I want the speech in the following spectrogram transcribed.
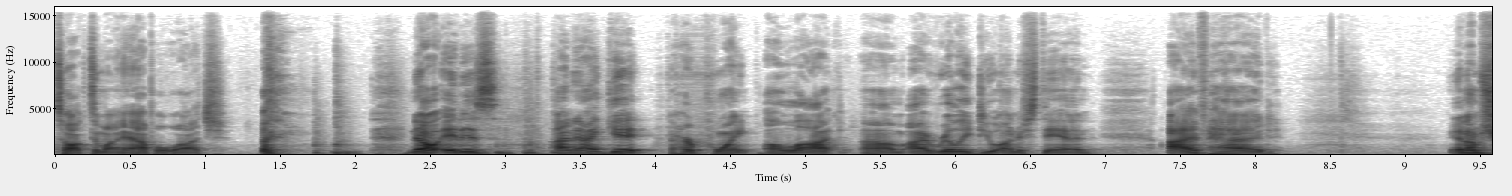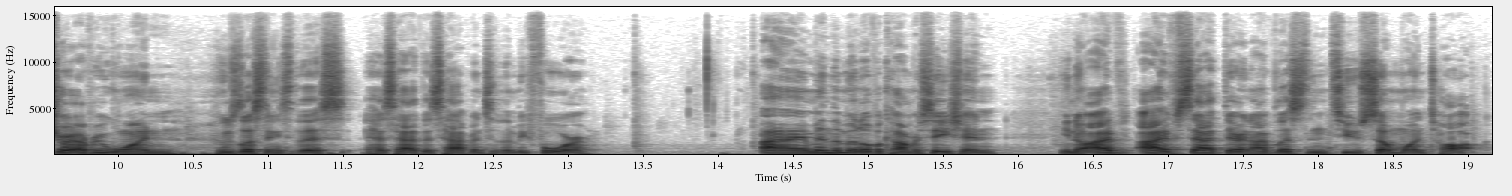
talk to my Apple Watch. no, it is, and I get her point a lot. Um, I really do understand. I've had, and I'm sure everyone who's listening to this has had this happen to them before. I'm in the middle of a conversation. You know, I've I've sat there and I've listened to someone talk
